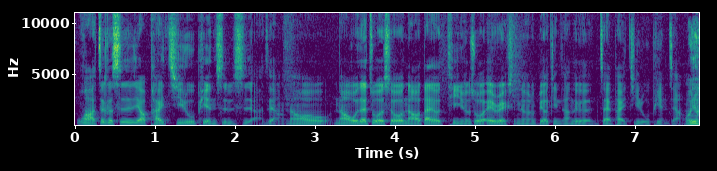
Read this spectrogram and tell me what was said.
哇，这个是要拍纪录片是不是啊？这样。然后，然后我在做的时候，然后大家都提醒说，哎，Rex，那个不要紧张，这个在拍纪录片，这样。我就。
